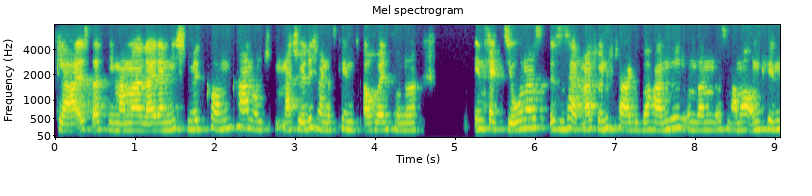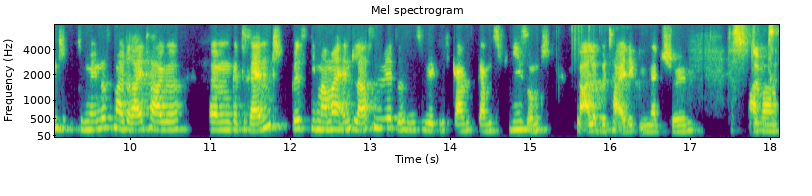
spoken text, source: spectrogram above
klar ist, dass die Mama leider nicht mitkommen kann und natürlich, wenn das Kind, auch wenn es nur eine Infektion ist, ist es halt mal fünf Tage behandelt und dann ist Mama und Kind zumindest mal drei Tage ähm, getrennt, bis die Mama entlassen wird. Das ist wirklich ganz, ganz fies und für alle Beteiligten nicht schön. Das stimmt. Aber,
